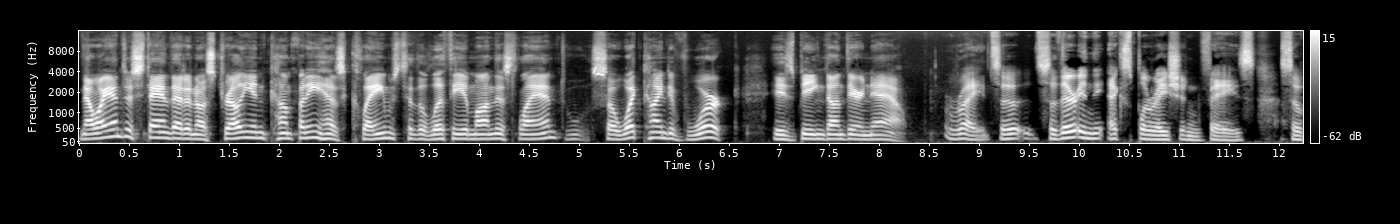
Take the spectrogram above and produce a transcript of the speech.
Now, I understand that an Australian company has claims to the lithium on this land. So, what kind of work is being done there now? Right. So so they're in the exploration phase. So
